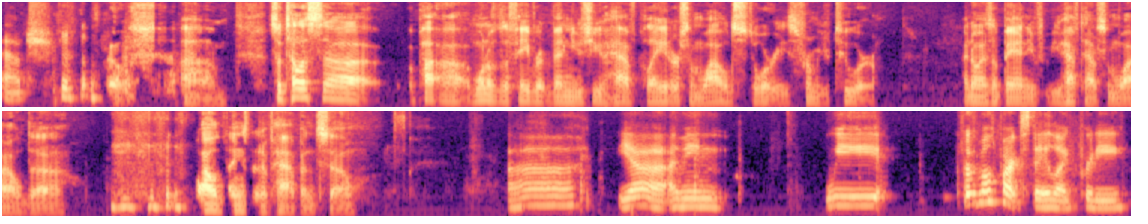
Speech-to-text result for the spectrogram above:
Ouch. so, um, so tell us uh, uh, one of the favorite venues you have played or some wild stories from your tour. I know as a band you you have to have some wild uh, wild things that have happened. So, uh, yeah, I mean, we for the most part stay like pretty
